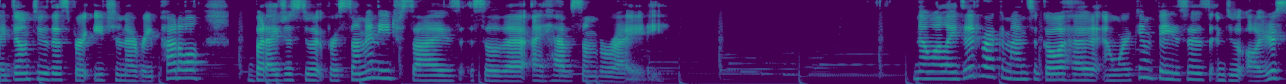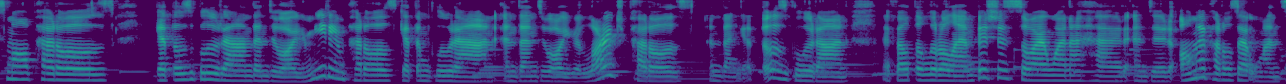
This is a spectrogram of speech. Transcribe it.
I don't do this for each and every petal, but I just do it for some in each size so that I have some variety. Now, while I did recommend to go ahead and work in phases and do all your small petals, get those glued on, then do all your medium petals, get them glued on, and then do all your large petals, and then get those glued on. I felt a little ambitious, so I went ahead and did all my petals at once,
